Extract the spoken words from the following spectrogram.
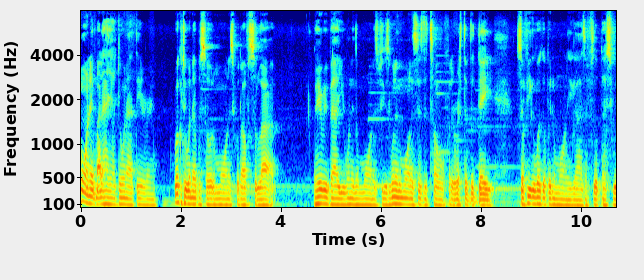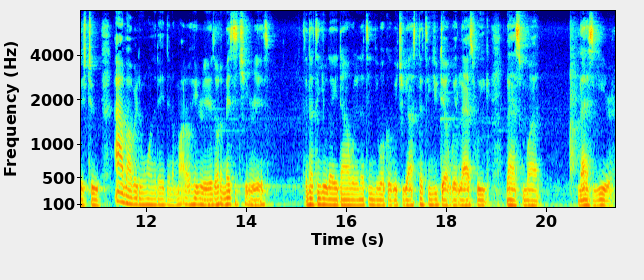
morning, everybody. How y'all doing out there? And welcome to an episode of Mornings with Officer Live. Here we value one of the mornings because one of the mornings is the toll for the rest of the day. So if you can wake up in the morning, you guys, and flip that switch to I've already won today, then the motto here is, or the message here is, that nothing you laid down with, and nothing you woke up with, you guys, nothing you dealt with last week, last month, last year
